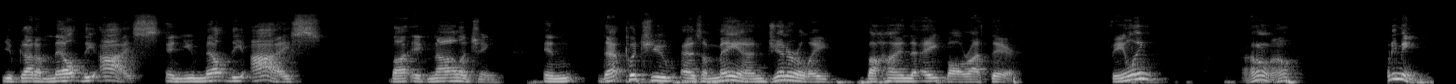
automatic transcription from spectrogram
You've got to melt the ice, and you melt the ice by acknowledging. And that puts you as a man generally behind the eight ball right there. Feeling? I don't know. What do you mean,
